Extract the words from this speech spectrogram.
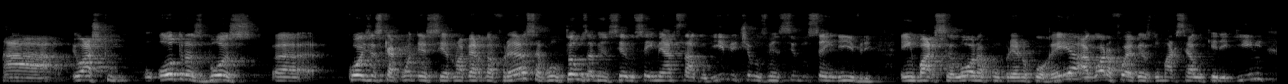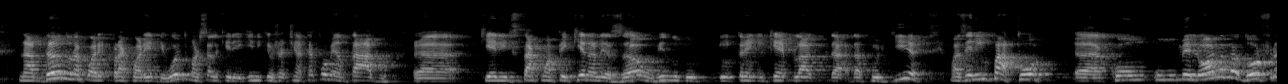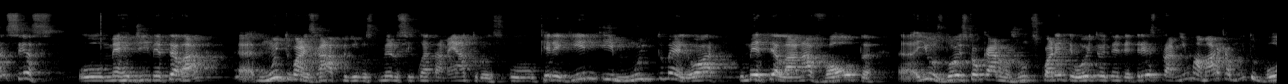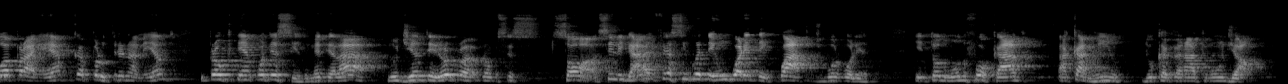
uh, eu acho que outras boas uh, coisas que aconteceram no Aberto da França, voltamos a vencer os 100 metros nado livre, tínhamos vencido o 100 livre em Barcelona com o Breno Correia, agora foi a vez do Marcelo Quereguini, nadando para 48, Marcelo Quereguini, que eu já tinha até comentado uh, que ele está com uma pequena lesão, vindo do, do training camp lá da, da Turquia, mas ele empatou uh, com o melhor nadador francês, o Mehdi Metelat, é, muito mais rápido nos primeiros 50 metros o Kereguini e muito melhor o Metelar na volta. É, e os dois tocaram juntos 48 e 83. Para mim, uma marca muito boa para a época, para o treinamento e para o que tem acontecido. O Metelar, no dia anterior, para vocês só se ligar, fez 51 44 de borboleta. E todo mundo focado a caminho do Campeonato Mundial.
